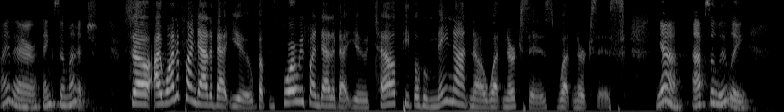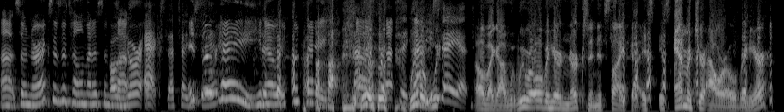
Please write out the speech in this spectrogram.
Hi there. Thanks so much. So, I want to find out about you, but before we find out about you, tell people who may not know what Nurx is what Nurx is. Yeah, absolutely. Uh, so Nurx is a telemedicine oh, platform. Nurx, that's how you it's say okay. it? You know, it's okay. we were, how do you say it? Oh my God, we were over here nurxing. It's like uh, it's it's amateur hour over here.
